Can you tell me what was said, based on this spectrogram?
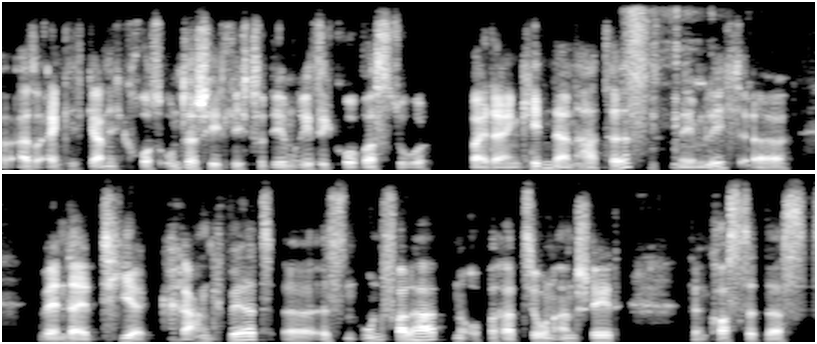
also eigentlich gar nicht groß unterschiedlich zu dem Risiko, was du bei deinen Kindern hattest, nämlich äh, wenn dein Tier krank wird, äh, es einen Unfall hat, eine Operation ansteht, dann kostet das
